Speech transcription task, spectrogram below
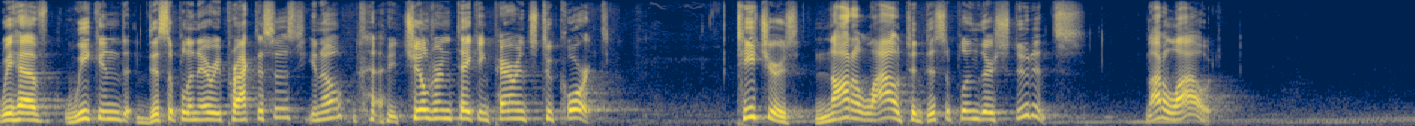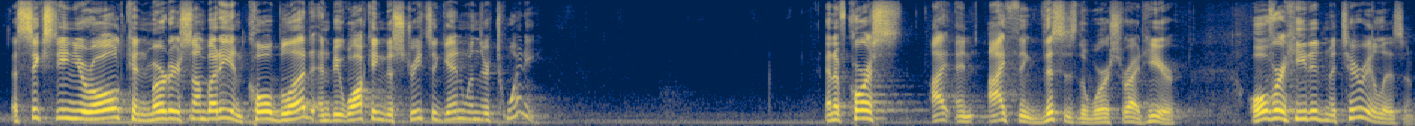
We have weakened disciplinary practices, you know? children taking parents to court. Teachers not allowed to discipline their students, not allowed. A 16 year old can murder somebody in cold blood and be walking the streets again when they're 20. And of course, I, and I think this is the worst right here, overheated materialism.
